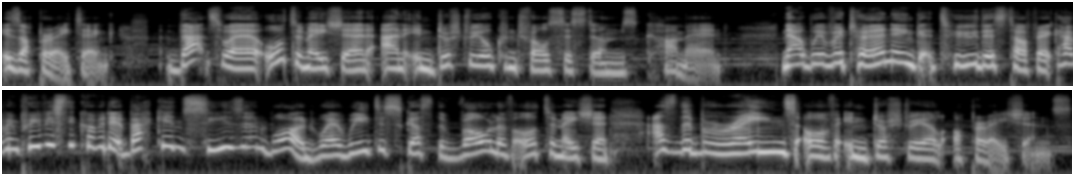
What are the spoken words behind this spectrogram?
is operating. That's where automation and industrial control systems come in. Now, we're returning to this topic, having previously covered it back in season one, where we discussed the role of automation as the brains of industrial operations.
